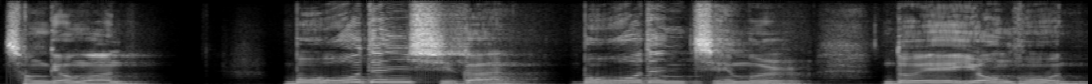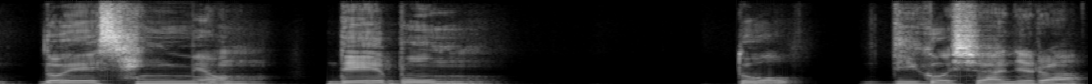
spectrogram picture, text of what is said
성경은 모든 시간, 모든 재물, 너의 영혼, 너의 생명, 내 몸, 또 네 것이 아니라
